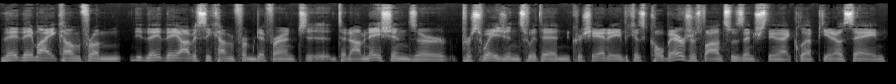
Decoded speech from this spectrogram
they, they might come from they they obviously come from different uh, denominations or persuasions within Christianity. Because Colbert's response was interesting in that clip, you know, saying,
